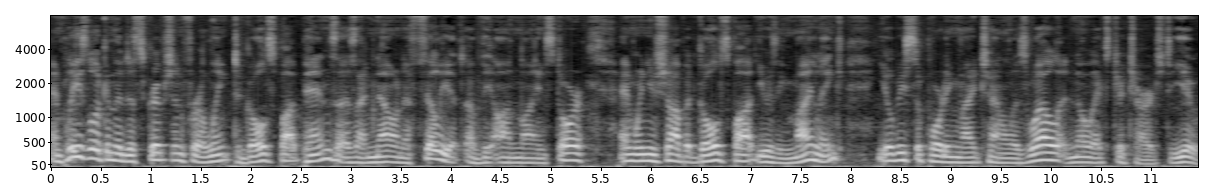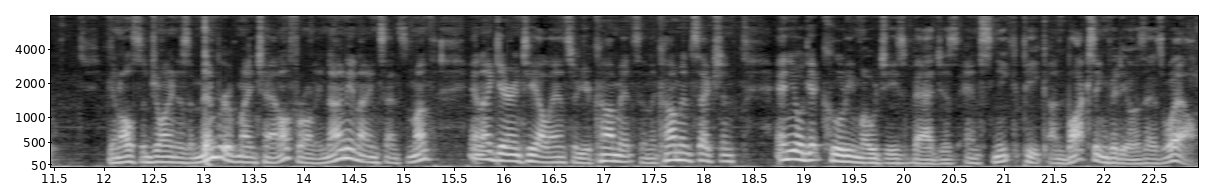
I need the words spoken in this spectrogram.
And please look in the description for a link to Goldspot pens as I'm now an affiliate of the online store. And when you shop at Goldspot using my link, you'll be supporting my channel as well at no extra charge to you. You can also join as a member of my channel for only 99 cents a month, and I guarantee I'll answer your comments in the comment section, and you'll get cool emojis, badges, and sneak peek unboxing videos as well.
